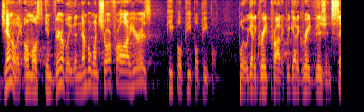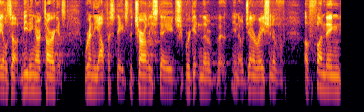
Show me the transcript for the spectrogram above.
generally, almost invariably, the number one shortfall I hear is people, people, people. Boy, we got a great product. We got a great vision. Sales up, meeting our targets. We're in the alpha stage, the Charlie stage. We're getting the uh, you know generation of, of funding,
